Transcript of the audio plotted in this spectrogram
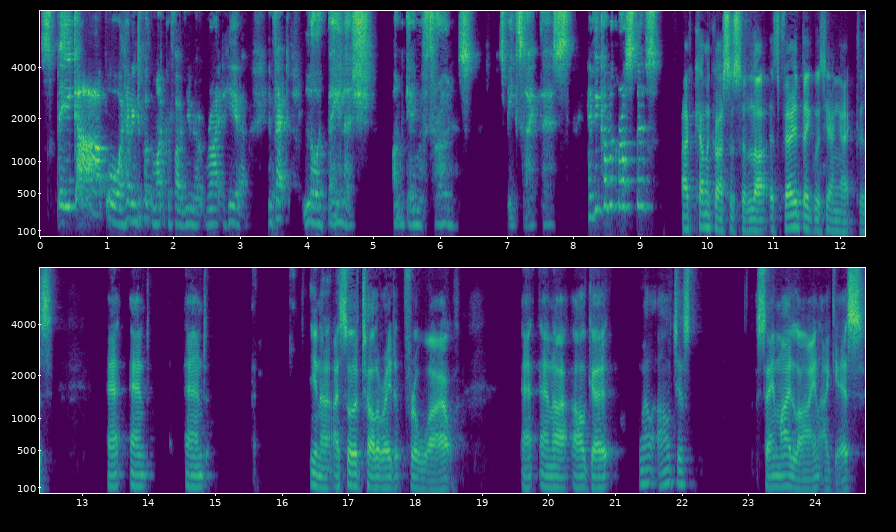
speak up, or having to put the microphone, you know, right here. In fact, Lord Baelish on Game of Thrones speaks like this. Have you come across this? I've come across this a lot. It's very big with young actors, and and, and you know, I sort of tolerate it for a while, and, and I, I'll go, well, I'll just say my line, I guess.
